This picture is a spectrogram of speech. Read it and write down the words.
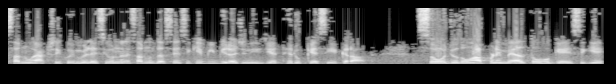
ਸਾਨੂੰ ਐਕਚੁਅਲੀ ਕੋਈ ਮਿਲੇ ਸੀ ਉਹਨਾਂ ਨੇ ਸਾਨੂੰ ਦੱਸਿਆ ਸੀ ਕਿ ਬੀਬੀ ਰਜਨੀ ਜੀ ਇੱਥੇ ਰੁਕੇ ਸੀ ਇੱਕ ਰਾਤ। ਸੋ ਜਦੋਂ ਆਪਣੇ ਮਹਿਲ ਤੋਂ ਉਹ ਗਏ ਸੀਗੇ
